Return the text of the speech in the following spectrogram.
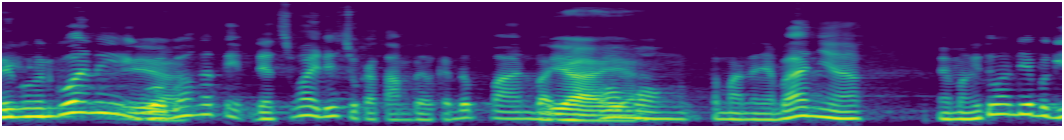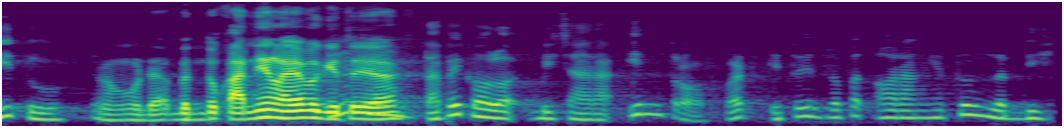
lingkungan gue nih, gue Iya. banget nih. That's why dia suka tampil ke depan, banyak Iya, iya. ngomong, temannya banyak. Memang itu kan dia begitu. Emang udah bentukannya lah ya begitu ya. Mm-mm. Tapi kalau bicara introvert, itu introvert orangnya tuh lebih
